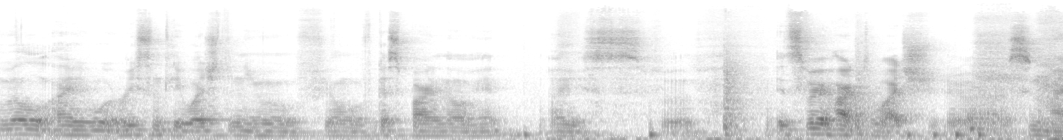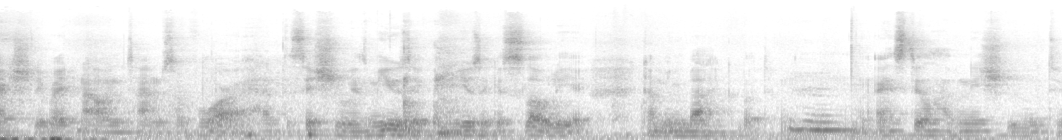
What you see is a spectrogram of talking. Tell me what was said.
well, I w- recently watched the new film of Gaspar Noé. I s- uh, it's very hard to watch uh, cinema actually right now in times of war. I had this issue with music. and Music is slowly coming back, but Mhm. I still have an issue to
